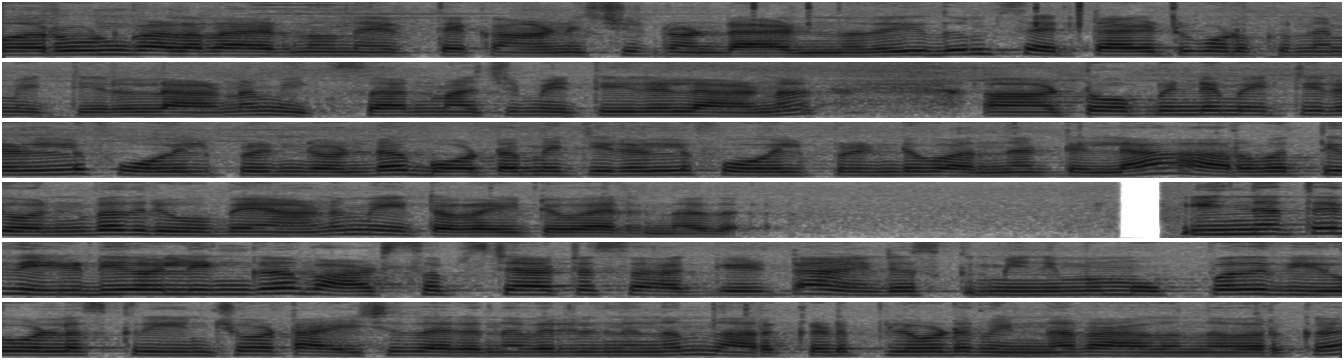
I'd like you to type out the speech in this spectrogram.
മെറൂൺ കളറായിരുന്നു നേരത്തെ കാണിച്ചിട്ടുണ്ടായിരുന്നത്. ഇതും സെറ്റായിട്ട് കൊടുക്കുന്ന മെറ്റീരിയലാണ് മിക്സ് ആൻഡ് മാച്ച് മെറ്റീരിയലാണ് ടോപ്പിന്റെ മെറ്റീരിയലിൽ ഫോയിൽ പ്രിന്റ് ഉണ്ട്. ബോട്ടം മെറ്റീരിയലിൽ ഫോയിൽ പ്രിന്റ് വന്നിട്ടില്ല. അറുപത്തി രൂപയാണ് മീറ്റർ റേറ്റ് വരുന്നത്. ഇന്നത്തെ വീഡിയോ ലിങ്ക് വാട്സപ്പ് സ്റ്റാറ്റസ് ആക്കിയിട്ട് അതിന്റെ മിനിമം മുപ്പത് വ്യൂ ഉള്ള സ്ക്രീൻഷോട്ട് അയച്ചു തരുന്നവരിൽ നിന്നും നറുക്കെടുപ്പിലൂടെ വിന്നർ ആകുന്നവർക്ക്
